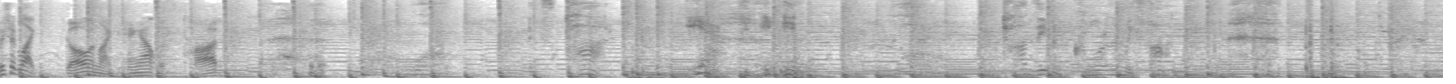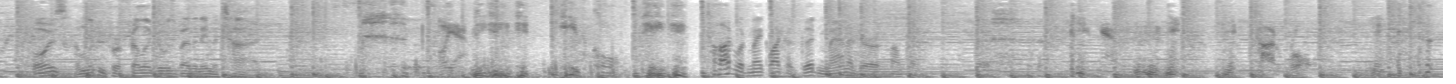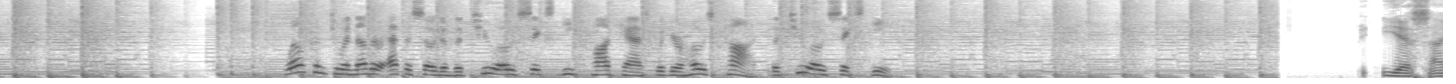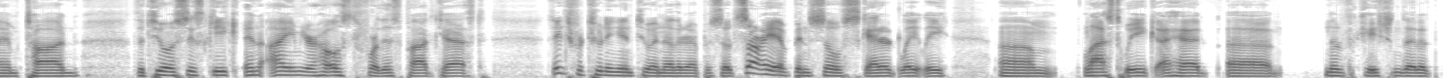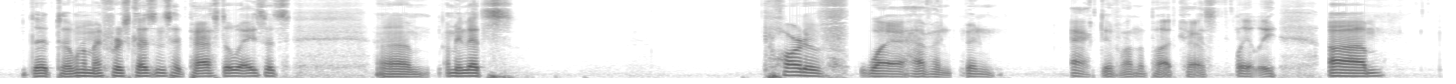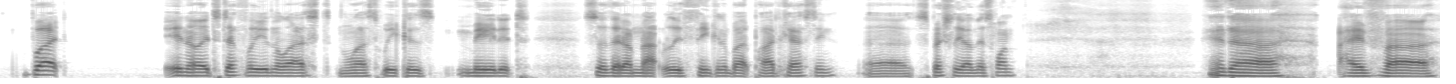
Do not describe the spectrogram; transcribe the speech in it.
We should like go and like hang out with Todd. Whoa. It's Todd. Yeah. He, he, Todd's even cooler than we thought. Boys, I'm looking for a fella goes by the name of Todd. oh yeah. He's cool. Todd would make like a good manager or something. Todd roll. Welcome to another episode of the 206 Geek Podcast with your host Todd, the 206 Geek. Yes, I am Todd, the 206 Geek, and I am your host for this podcast. Thanks for tuning in to another episode. Sorry I've been so scattered lately. Um, last week I had a notification that a, that uh, one of my first cousins had passed away. So it's, um, I mean that's part of why I haven't been active on the podcast lately. Um, but you know, it's definitely in the last in the last week has made it so that I'm not really thinking about podcasting, uh, especially on this one. And uh, I've uh,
